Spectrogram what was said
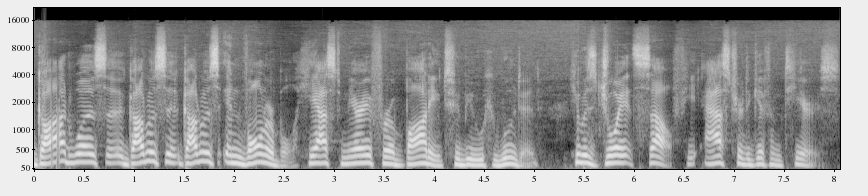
God was uh, God was God was invulnerable. He asked Mary for a body to be wounded. He was joy itself. He asked her to give him tears.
